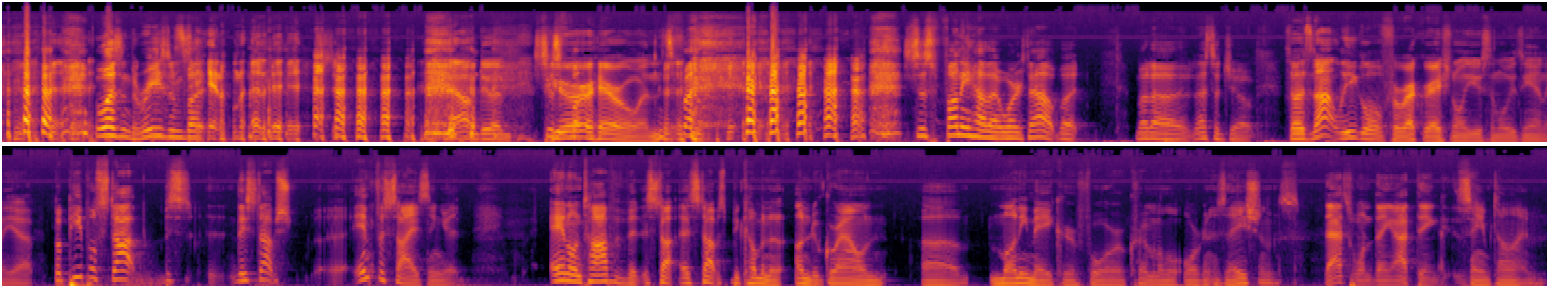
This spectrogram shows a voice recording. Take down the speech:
It wasn't the reason, but on that edge. now I'm doing just pure heroin. it's, it's just funny how that worked out. But but uh, that's a joke. so it's not legal for recreational use in Louisiana yet. But people stop. They stop uh, emphasizing it, and on top of it, it, stop, it stops becoming an underground uh, moneymaker for criminal organizations. That's one thing I think. at the same time.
